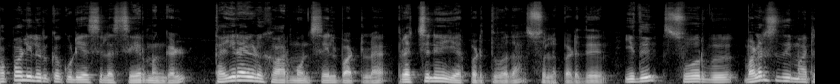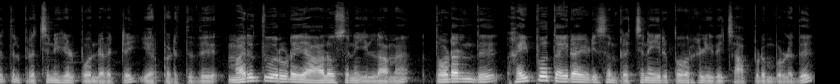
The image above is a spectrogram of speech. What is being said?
பப்பாளியில் இருக்கக்கூடிய சில சேர்மங்கள் தைராய்டு ஹார்மோன் செயல்பாட்டில் பிரச்சனையை ஏற்படுத்துவதா சொல்லப்படுது. இது சோர்வு வளர்சிதை மாற்றத்தில் பிரச்சனைகள் போன்றவற்றை ஏற்படுத்துது. மருத்துவருடைய ஆலோசனை இல்லாமல் தொடர்ந்து ஹைப்போதைராய்டிசம் பிரச்சனை இருப்பவர்கள் இதை சாப்பிடும் பொழுது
